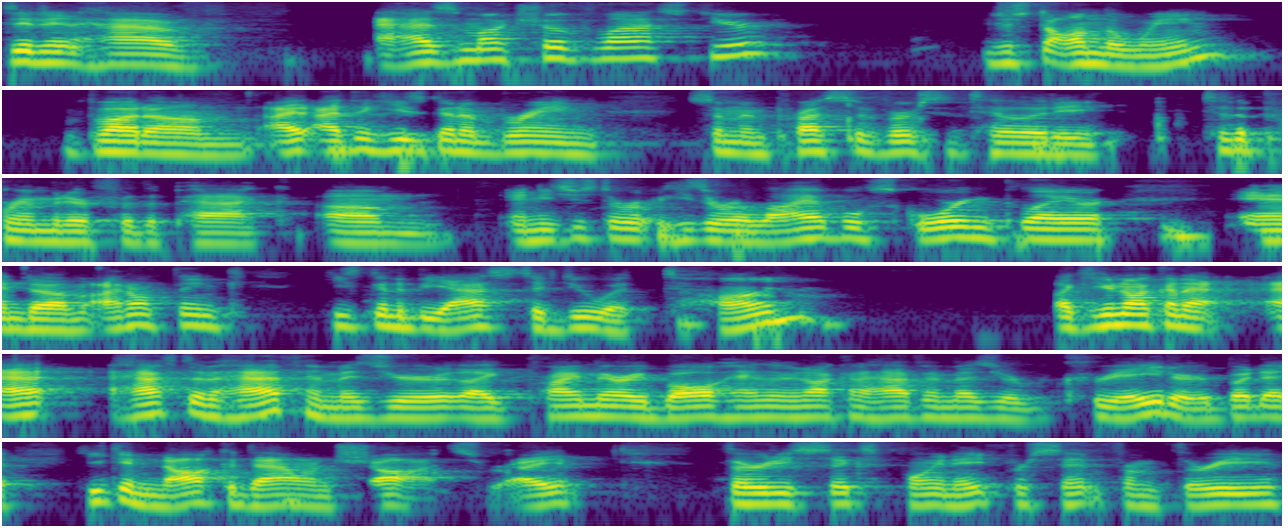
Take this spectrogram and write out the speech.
didn't have as much of last year, just on the wing. But um, I, I think he's going to bring some impressive versatility to the perimeter for the pack. Um, and he's just a, he's a reliable scoring player, and um, I don't think he's going to be asked to do a ton. Like you're not going to have to have him as your like primary ball handler. You're not going to have him as your creator, but uh, he can knock down shots, right? Thirty six point eight percent from three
